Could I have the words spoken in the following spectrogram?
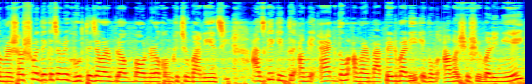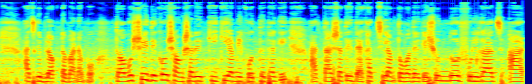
তোমরা সবসময় দেখেছ আমি ঘুরতে যাওয়ার ব্লগ বা অন্যরকম কিছু বানিয়েছি। আজকে কিন্তু আমি একদম আমার বাপের বাড়ি এবং আমার শ্বশুর বাড়ি নিয়েই আজকে ব্লগটা বানাবো। তো অবশ্যই দেখো সংসারের কি কি আমি করতে থাকি। আর তার সাথেই দেখাচ্ছিলাম তোমাদেরকে সুন্দর ফুল গাছ আর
